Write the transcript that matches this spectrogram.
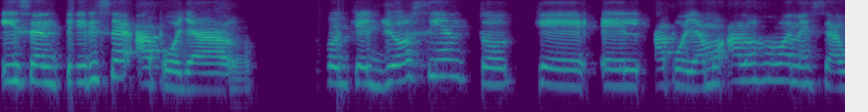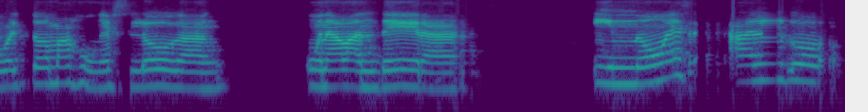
y sentirse apoyados, porque yo siento que el apoyamos a los jóvenes se ha vuelto más un eslogan, una bandera, y no es algo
